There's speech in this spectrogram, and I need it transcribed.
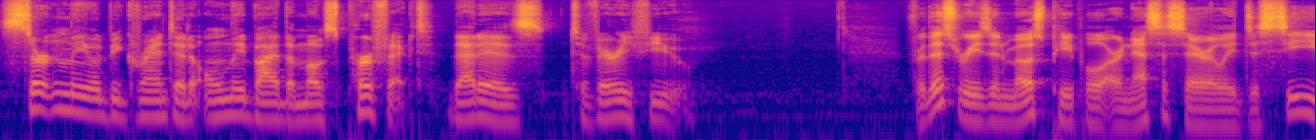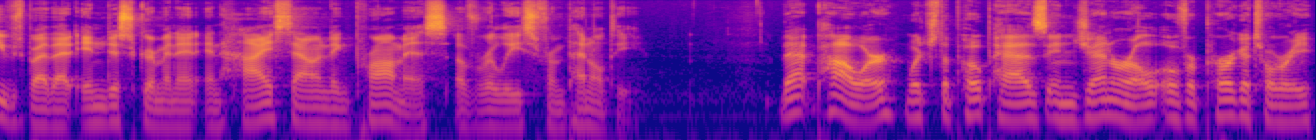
certainly it would be granted only by the most perfect, that is, to very few. For this reason, most people are necessarily deceived by that indiscriminate and high sounding promise of release from penalty. That power, which the Pope has in general over purgatory,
